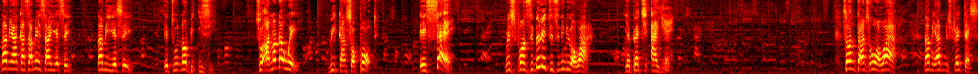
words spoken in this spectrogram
na me ankasa mesan yɛ sɛyi na me yɛ sɛyi it will not be easy. So another way we can support is say responsibilities ni bi wɔ hɔ a yɛbɛkyi ayɛ sometimes wɔ hɔ a na me administrators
